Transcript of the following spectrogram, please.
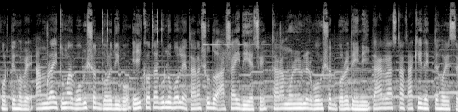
করতে হবে। আমরাই তোমার ভবিষ্যৎ গড়ে দিব। এই কথাগুলো বলে তারা শুধু আশাই দিয়েছে। তারা মনিরুলের ভবিষ্যৎ গড়ে দেয়নি। তার রাস্তা তাকেই দেখতে হয়েছে।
